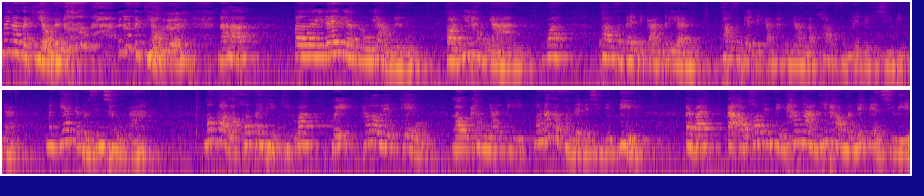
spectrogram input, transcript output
ไม่น่าจะเกี่ยวเลยนะไม่น่าจะเกี่ยวเลยนะคะเตยได้เรียนรู้อย่างหนึ่ง ตอนที่ทำงานว่าความสำเร็จในการเรียน ความสำเร็จในการทำงานและความสำเร็จในชีวิตเนี่ยมันแยกกันโดยสิ้นเชิงนะ เมื่อก่อนเราเข้าใจผิดคิดว่าเฮ้ยถ้าเราเรียนเก่ง เราทำงานดี เราน่าจะสำเร็จในชีวิตดิแต่แต่เอาเข้าจริง ๆ ถ้างานที่ทำมันไม่เปลี่ยนชีวิต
